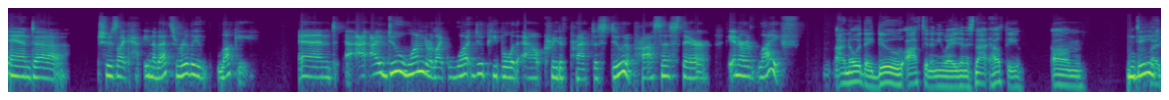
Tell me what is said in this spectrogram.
and uh, she was like, you know, that's really lucky. And I, I do wonder, like, what do people without creative practice do to process their inner life? I know what they do often, anyway, and it's not healthy. Um, Indeed. But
